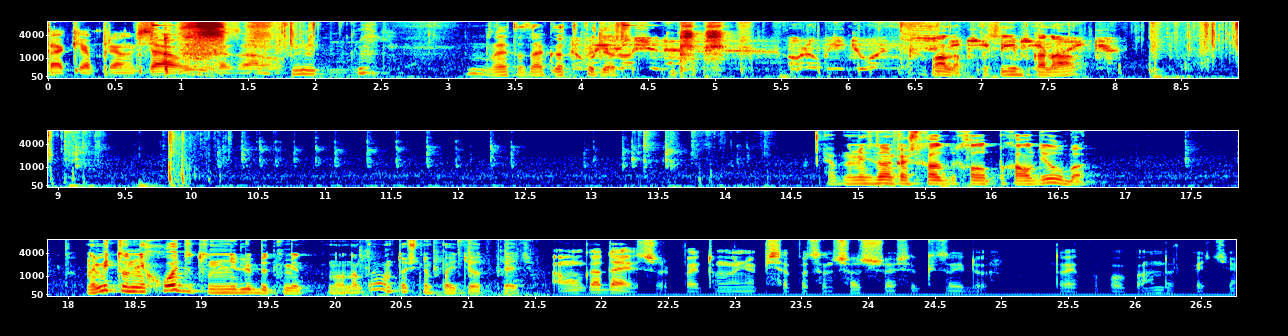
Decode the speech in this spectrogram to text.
Так я прям взял и сказал. Это знаю, куда ты пойдешь. Ладно, посидим в канал. Я бы на месте Дэна, конечно, хол- хол- похолодил бы. На мид он не ходит, он не любит мид. Но на Б он точно пойдет, блядь. А он гадает же, поэтому у него 50% шанс, что я все-таки зайду. Давай попробуем Андер пойти.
